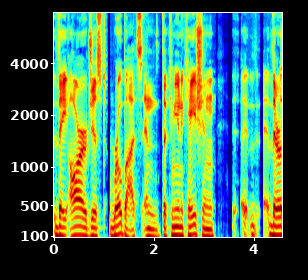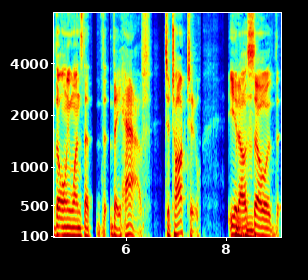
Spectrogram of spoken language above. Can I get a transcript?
they are just robots and the communication they're the only ones that th- they have to talk to you know Mhm. so th-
